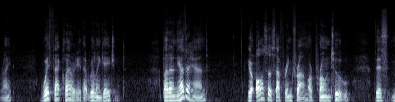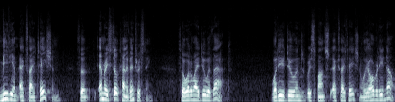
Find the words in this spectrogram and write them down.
right? with that clarity, that real engagement. But on the other hand, you're also suffering from or prone to this medium excitation. So Emery's still kind of interesting. So what do I do with that? What do you do in response to excitation? Well, you already know.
